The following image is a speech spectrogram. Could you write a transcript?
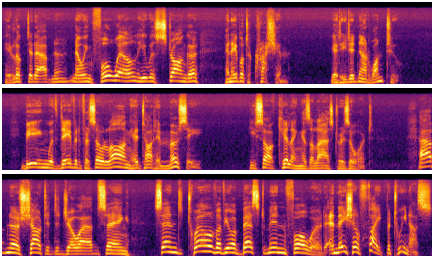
He looked at Abner, knowing full well he was stronger and able to crush him. Yet he did not want to. Being with David for so long had taught him mercy. He saw killing as a last resort. Abner shouted to Joab, saying, Send twelve of your best men forward, and they shall fight between us.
